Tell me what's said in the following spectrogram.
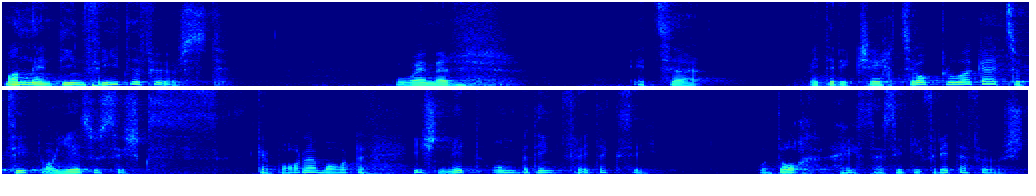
Man nennt ihn Friedenfürst. Und wenn wir jetzt äh, wieder in die Geschichte zurückschauen, zur Zeit, wo Jesus ist geboren wurde, ist nicht unbedingt Frieden. Und doch heisst er, sei Friedenfürst.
